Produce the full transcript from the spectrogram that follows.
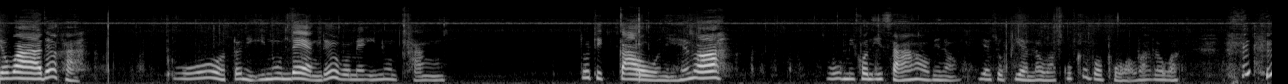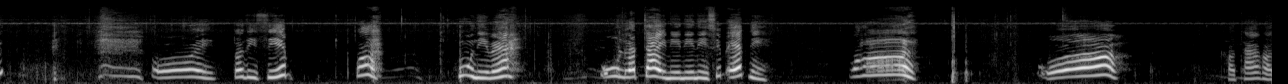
ยาวาเด้อค่ะ โอ้ตัวนี้อีนูนแดงเด้อบ่แม่นอีนูนคัง ตัวที่เก่านี่เห็นปะโอ้มีคนอีสาเฮาพี่น้องยายสุเพียนเราวะกูคือบ่ผัววะเราวะโอ้ย ตัวที่สิบว้าหูนี่ไหมโอ้เหลือใจนี่นี่นี่สิบเอ็ดนี่ว้า โอ้ขอท่าขอ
